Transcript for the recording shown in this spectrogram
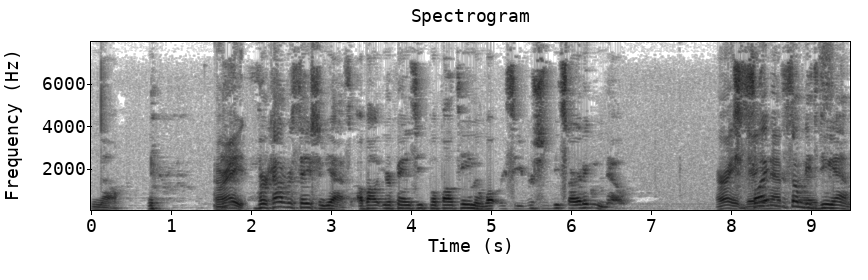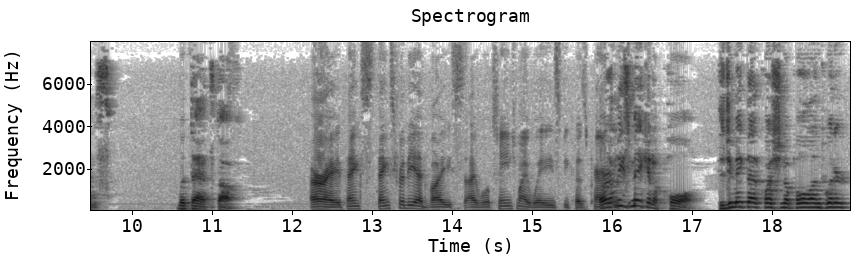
No. All right. For conversation, yes. About your fantasy football team and what receivers should be starting, no. All right. There you Slide have into it, somebody's guys. DMs with that stuff. All right, thanks. Thanks for the advice. I will change my ways because Or at least make it a poll. Did you make that question a poll on Twitter?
